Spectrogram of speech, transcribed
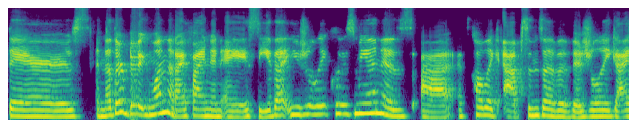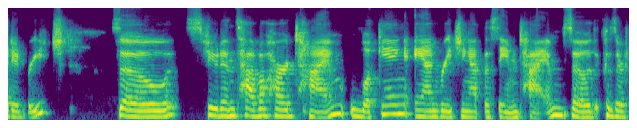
There's another big one that I find in AAC that usually clues me in is uh, it's called like absence of a visually guided reach. So students have a hard time looking and reaching at the same time. So because there's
